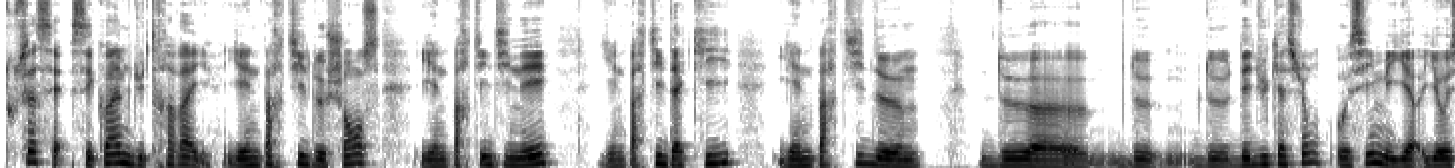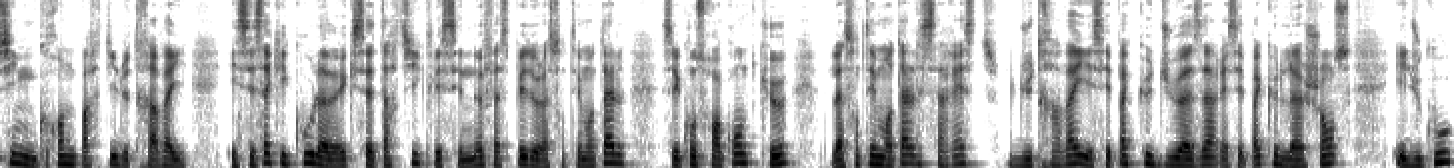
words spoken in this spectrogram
Tout ça, c'est quand même du travail. Il y a une partie de chance, il y a une partie d'inné, il y a une partie d'acquis, il y a une partie de de euh, de d'éducation aussi, mais il y, a, il y a aussi une grande partie de travail. Et c'est ça qui est cool avec cet article et ces neuf aspects de la santé mentale, c'est qu'on se rend compte que la santé mentale, ça reste du travail et c'est pas que du hasard et c'est pas que de la chance. Et du coup,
